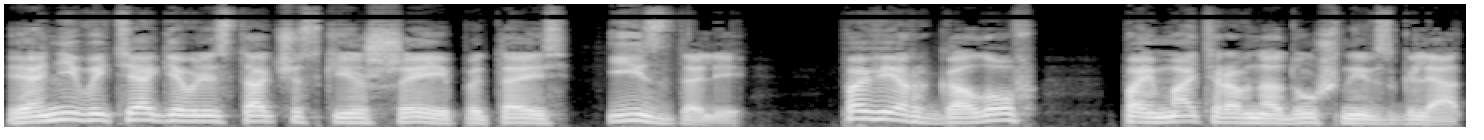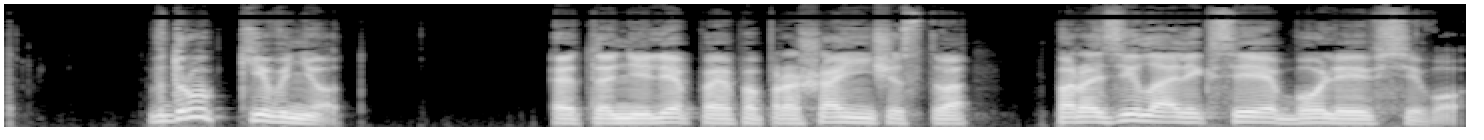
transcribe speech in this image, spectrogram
И они вытягивали старческие шеи, пытаясь издали, поверх голов, поймать равнодушный взгляд. Вдруг кивнет. Это нелепое попрошайничество поразило Алексея более всего.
